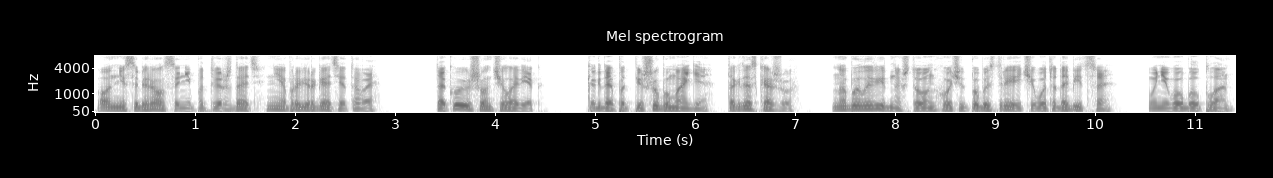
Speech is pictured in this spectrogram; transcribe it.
Он не собирался ни подтверждать, ни опровергать этого. Такой уж он человек. Когда подпишу бумаги, тогда скажу. Но было видно, что он хочет побыстрее чего-то добиться. У него был план,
